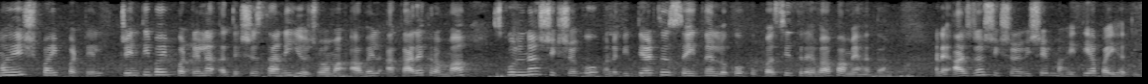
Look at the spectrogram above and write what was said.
મહેશભાઈ પટેલ, જયંતિભાઈ પટેલના અધ્યક્ષસ્થાને યોજવામાં આવેલ આ કાર્યક્રમમાં સ્કૂલના શિક્ષકો અને વિદ્યાર્થીઓ સહિતના લોકો ઉપસ્થિત રહેવા પામ્યા હતા અને આજના શિક્ષણ વિશે માહિતી અપાઈ હતી.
